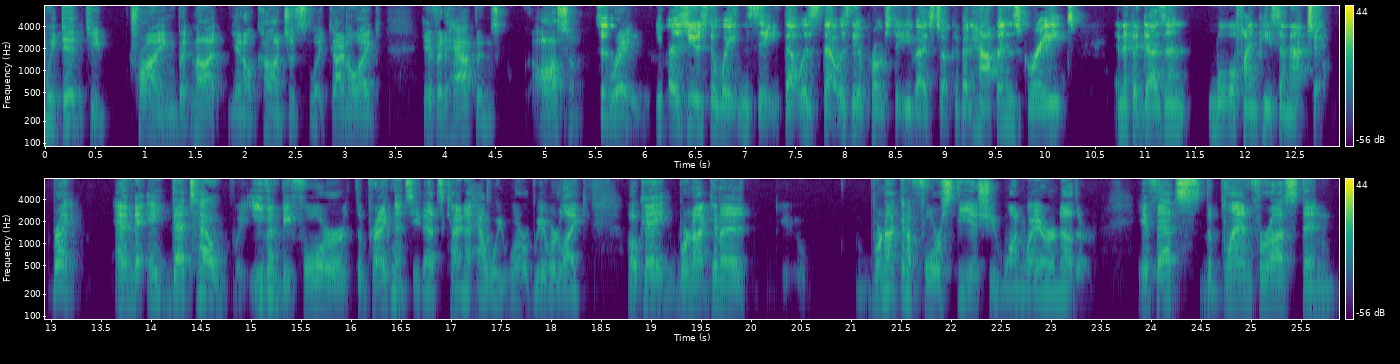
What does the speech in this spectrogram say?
we did keep trying, but not, you know, consciously. Kind of like if it happens, awesome, so great. You guys used the wait and see. That was that was the approach that you guys took. If it happens, great, and if it doesn't, we'll find peace in that too. Right. And eh, that's how, even before the pregnancy, that's kind of how we were. We were like, okay, we're not going to we're not going to force the issue one way or another. If that's the plan for us, then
